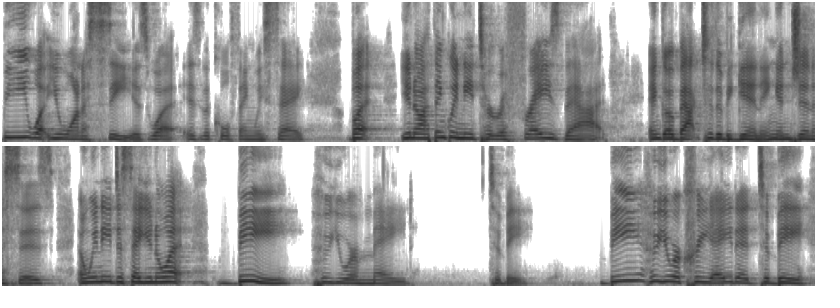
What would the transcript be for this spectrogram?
be what you want to see is what is the cool thing we say. But you know i think we need to rephrase that and go back to the beginning in genesis and we need to say you know what? Be who you are made to be. Be who you were created to be.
